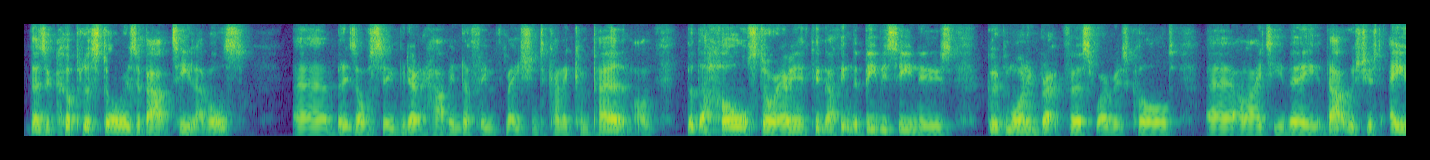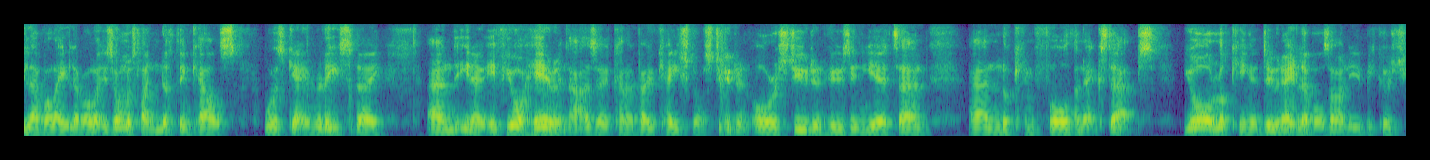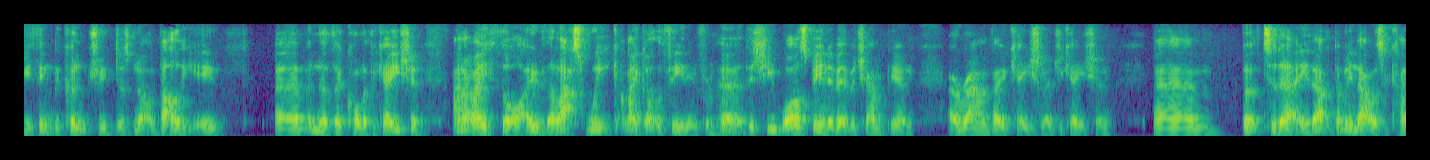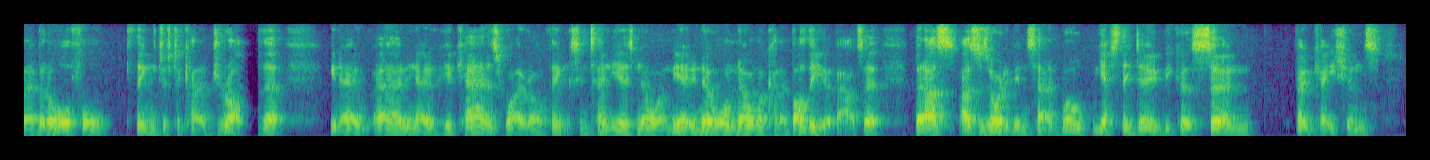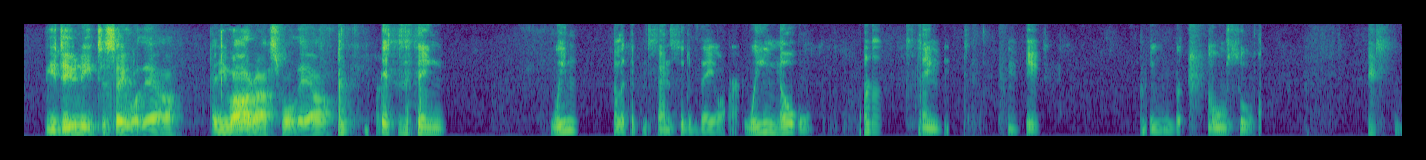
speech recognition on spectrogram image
there's a couple of stories about T levels. Um, but it's obviously we don't have enough information to kind of compare them on. But the whole story, I mean, I think I think the BBC News Good Morning Breakfast, whatever it's called, uh, on ITV, that was just A level, A level. It's almost like nothing else was getting released today. And you know, if you're hearing that as a kind of vocational student or a student who's in year ten and looking for the next steps, you're looking at doing A levels, aren't you? Because you think the country does not value um, another qualification. And I thought over the last week, I got the feeling from her that she was being a bit of a champion around vocational education. Um, but today, that I mean, that was a kind of an awful thing just to kind of drop that. You know, uh, you know, who cares what everyone thinks in ten years? No one, you know, no one, no one will kind of bother you about it. But as as has already been said, well, yes, they do because certain vocations, you do need to say what they are, and you are asked what they are. This is the thing we delicate and sensitive they are. We know one of the things so, so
